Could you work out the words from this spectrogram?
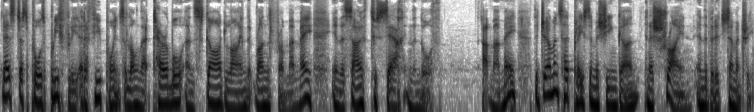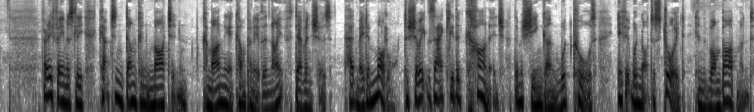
Let's just pause briefly at a few points along that terrible and scarred line that runs from Mametz in the south to Serre in the north. At Mametz, the Germans had placed a machine gun in a shrine in the village cemetery. Very famously, Captain Duncan Martin, commanding a company of the 9th Devonshires, had made a model to show exactly the carnage the machine gun would cause if it were not destroyed in the bombardment.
